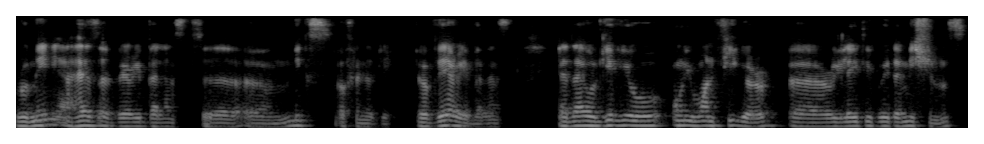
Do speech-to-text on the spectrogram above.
Romania has a very balanced mix of energy, very balanced, and I will give you only one figure related with emissions.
